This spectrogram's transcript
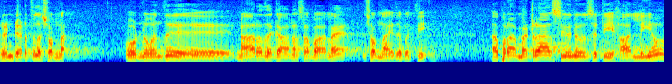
ரெண்டு இடத்துல சொன்னான் ஒன்று வந்து நாரத கான சபாவில் சொன்னான் இதை பற்றி அப்புறம் மெட்ராஸ் யூனிவர்சிட்டி ஹால்லையும்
